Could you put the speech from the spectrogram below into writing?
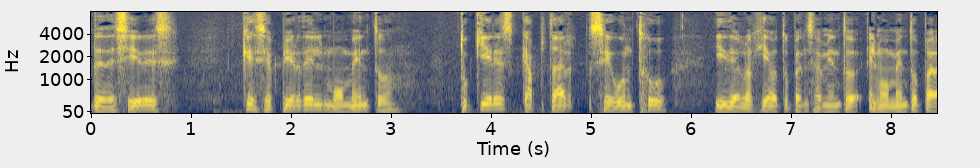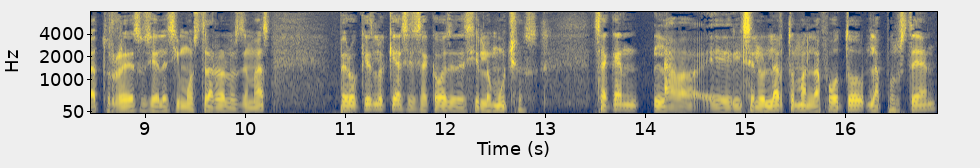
de decir es que se pierde el momento. Tú quieres captar, según tu ideología o tu pensamiento, el momento para tus redes sociales y mostrarlo a los demás. Pero ¿qué es lo que haces? Acabas de decirlo muchos. Sacan la, el celular, toman la foto, la postean,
